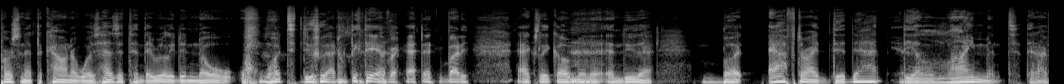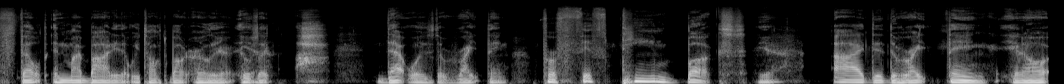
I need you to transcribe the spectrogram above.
person at the counter was hesitant. They really didn't know what to do. I don't think they ever had anybody actually come in and do that. But after I did that, the alignment that I felt in my body that we talked about earlier, it was like, ah, that was the right thing. For 15 bucks, Yeah. I did the right thing, you know,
